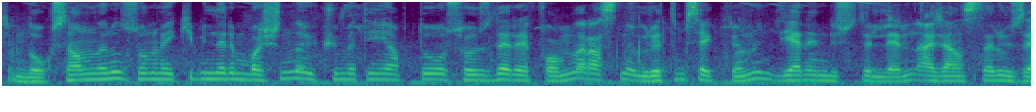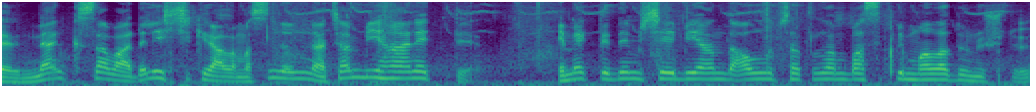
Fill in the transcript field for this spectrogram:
Şimdi 90'ların sonu ve 2000'lerin başında hükümetin yaptığı o sözde reformlar aslında üretim sektörünün diğer endüstrilerin ajansları üzerinden kısa vadeli işçi kiralamasının önünü açan bir ihanetti. Emek dediğim şey bir anda alınıp satılan basit bir mala dönüştü.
